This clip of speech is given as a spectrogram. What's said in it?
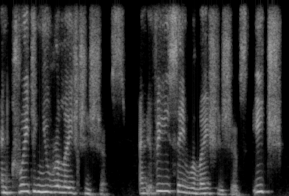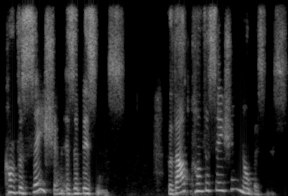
and creating new relationships. And if we say relationships, each conversation is a business. Without conversation, no business.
